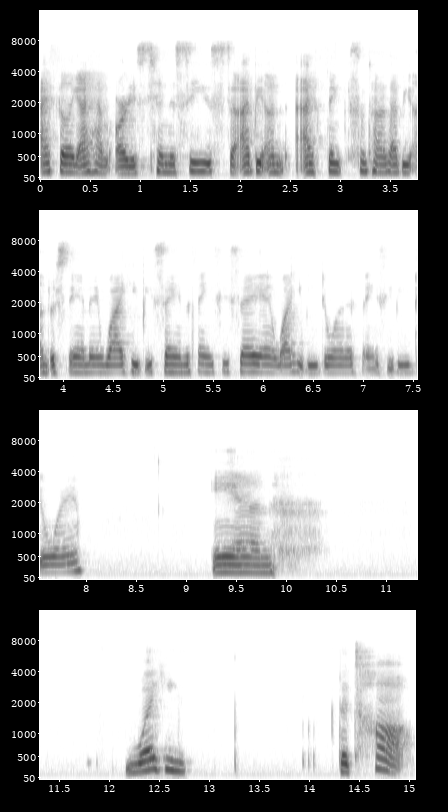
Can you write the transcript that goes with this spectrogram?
I feel like I have artist tendencies. So I'd be un, I think sometimes I'd be understanding why he'd be saying the things he say and why he'd be doing the things he'd be doing, and what he the talk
